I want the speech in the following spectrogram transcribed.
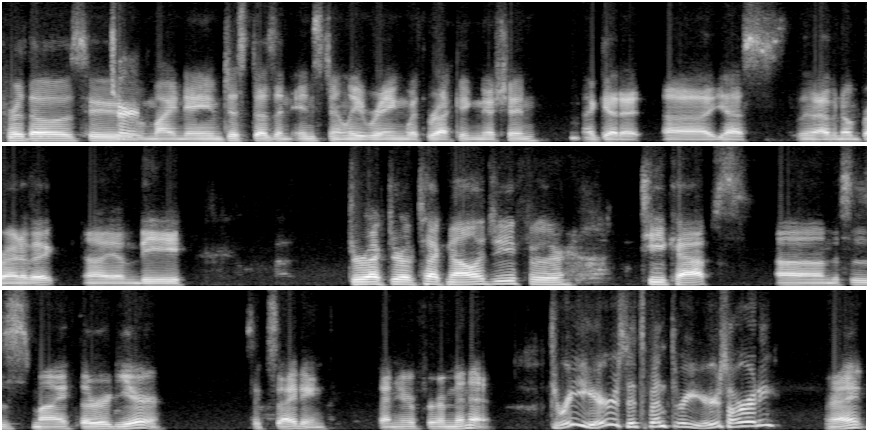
For those who Sure. my name just doesn't instantly ring with recognition, I get it. Uh, yes, I'm Evan Obranovic. I am the Director of Technology for TCAPS. Um, this is my third year. It's exciting. Been here for a minute, Three years? It's been three years already. Right?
